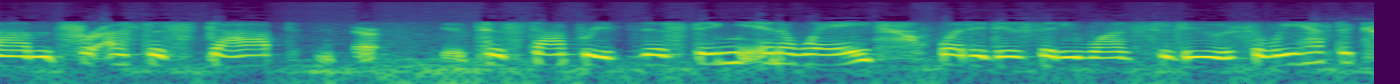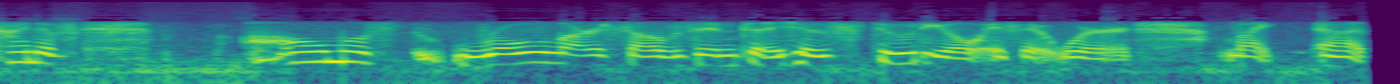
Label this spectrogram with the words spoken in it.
um, for us to stop to stop resisting in a way what it is that he wants to do. So we have to kind of almost roll ourselves into his studio, if it were, like uh,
